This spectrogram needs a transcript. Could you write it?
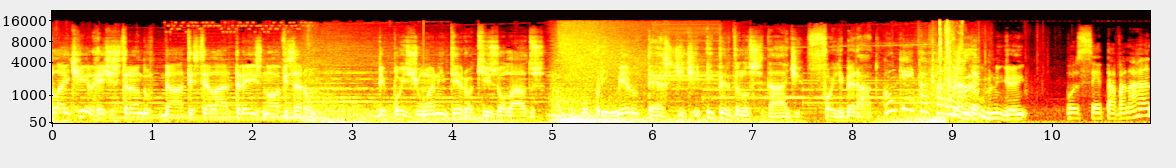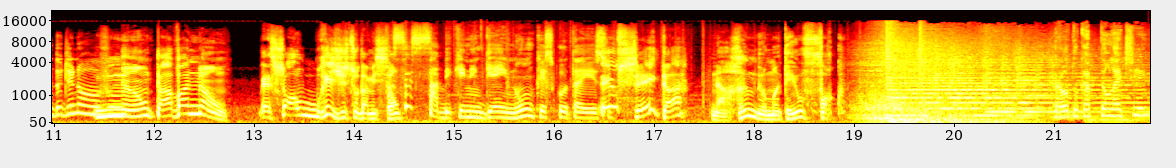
Lightyear registrando data estelar 3901. Depois de um ano inteiro aqui isolados, o primeiro teste de hipervelocidade foi liberado. Com quem tá falando? Ninguém. Você tava narrando de novo. Não tava, não. É só o registro da missão. Você sabe que ninguém nunca escuta isso. Eu sei, tá? Narrando, eu mantenho o foco. Pronto, Capitão Lightyear?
